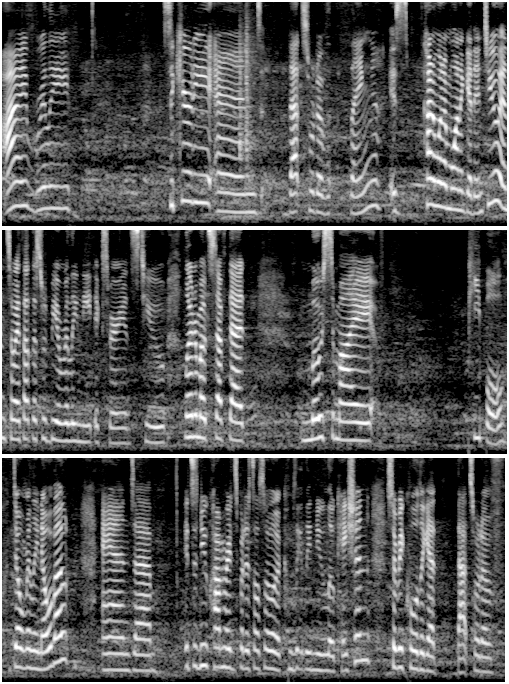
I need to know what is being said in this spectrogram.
I really. Security and that sort of thing is kind of what I want to get into, and so I thought this would be a really neat experience to learn about stuff that most of my people don't really know about. And. Um, it's a new conference, but it's also a completely new location. So it'd be cool to get that sort of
